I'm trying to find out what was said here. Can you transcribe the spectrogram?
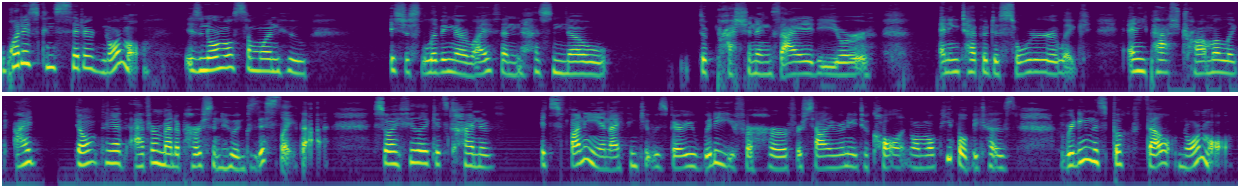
what is considered normal? Is normal someone who is just living their life and has no depression, anxiety, or any type of disorder, like any past trauma. Like, I don't think I've ever met a person who exists like that. So I feel like it's kind of it's funny and I think it was very witty for her for Sally Rooney to call it normal people because reading this book felt normal.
